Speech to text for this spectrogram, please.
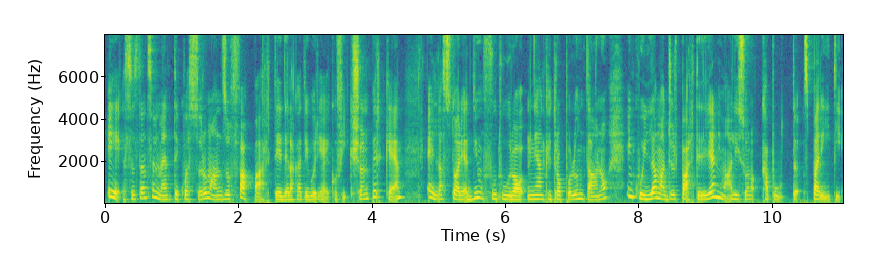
e sostanzialmente questo romanzo fa parte della categoria ecofiction perché è la storia di un futuro neanche troppo lontano in cui la maggior parte degli animali sono caput, spariti,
